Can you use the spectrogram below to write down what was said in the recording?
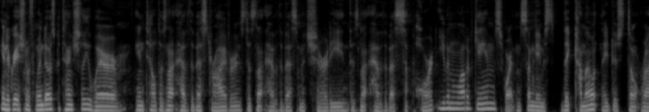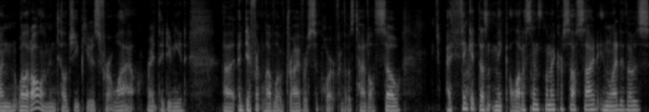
integration with Windows potentially, where Intel does not have the best drivers, does not have the best maturity, does not have the best support, even a lot of games, where in some games they come out and they just don't run well at all on Intel GPUs for a while, right? They do need uh, a different level of driver support for those titles. So I think it doesn't make a lot of sense on the Microsoft side in light of those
